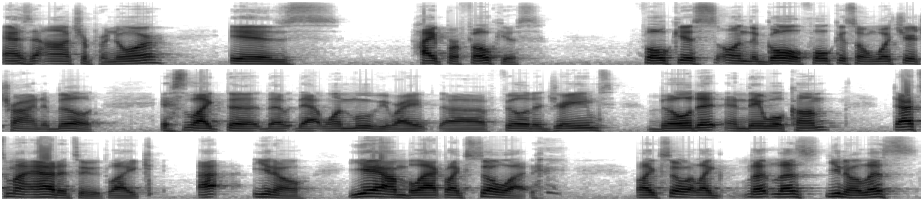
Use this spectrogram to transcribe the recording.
as an entrepreneur is hyper focus focus on the goal, focus on what you're trying to build. It's like the, the that one movie, right? Uh, Field of Dreams, build it and they will come. That's my attitude. Like, I, you know, yeah, I'm black. Like, so what? like, so like let, let's, you know, let's.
